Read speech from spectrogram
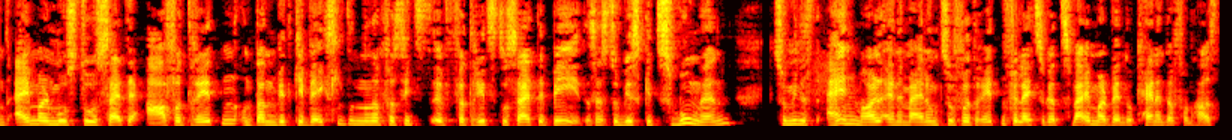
Und einmal musst du Seite A vertreten und dann wird gewechselt und dann äh, vertrittst du Seite B. Das heißt, du wirst gezwungen, zumindest einmal eine Meinung zu vertreten, vielleicht sogar zweimal, wenn du keine davon hast,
